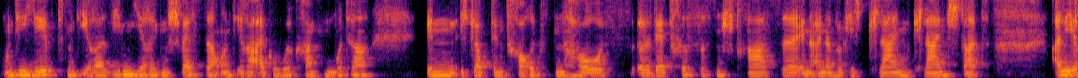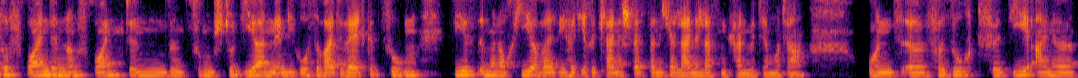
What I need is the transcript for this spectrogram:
und die lebt mit ihrer siebenjährigen Schwester und ihrer alkoholkranken Mutter in, ich glaube, dem traurigsten Haus äh, der tristesten Straße in einer wirklich kleinen Kleinstadt. Alle ihre Freundinnen und Freundinnen sind zum Studieren in die große weite Welt gezogen. Sie ist immer noch hier, weil sie halt ihre kleine Schwester nicht alleine lassen kann mit der Mutter und äh, versucht für die eine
